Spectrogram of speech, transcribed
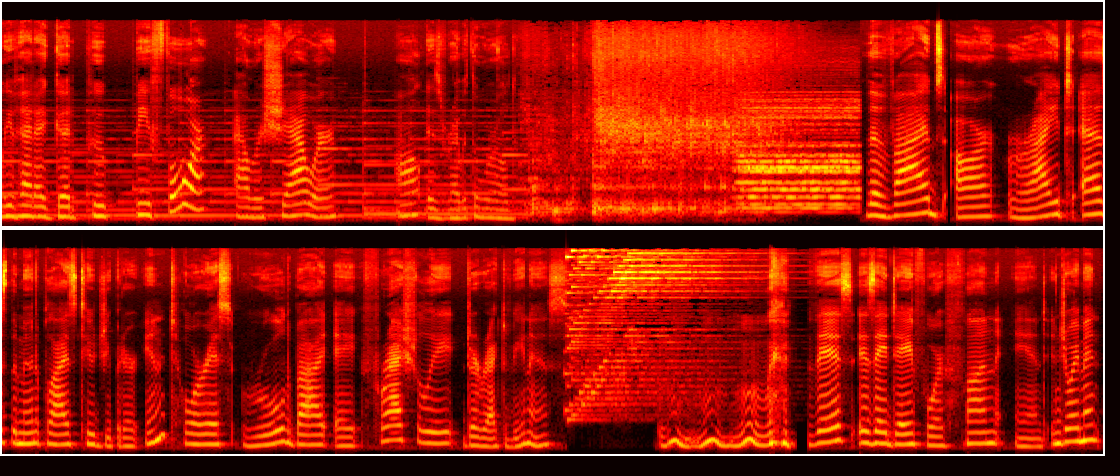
We've had a good poop before our shower. All is right with the world. The vibes are right as the moon applies to Jupiter in Taurus, ruled by a freshly direct Venus. Ooh, ooh, ooh. this is a day for fun and enjoyment.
